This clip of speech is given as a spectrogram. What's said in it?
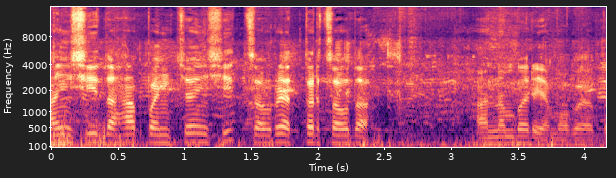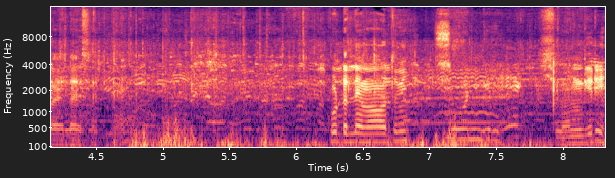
ऐंशी दहा पंच्याऐंशी चौऱ्याहत्तर चौदा. हा नंबर आहे मोबाईल बैलासाठी. कुठले मामा तुम्ही? शिवणगिरी. शिवणगिरी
